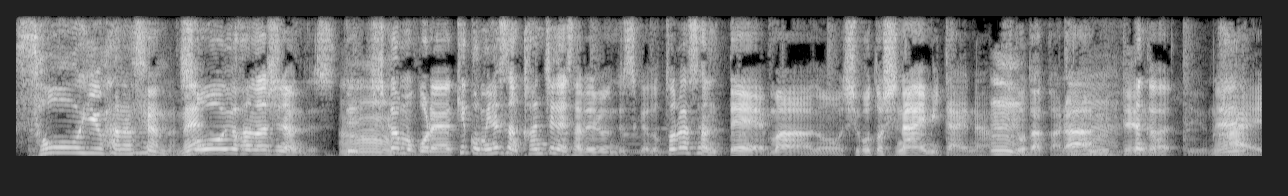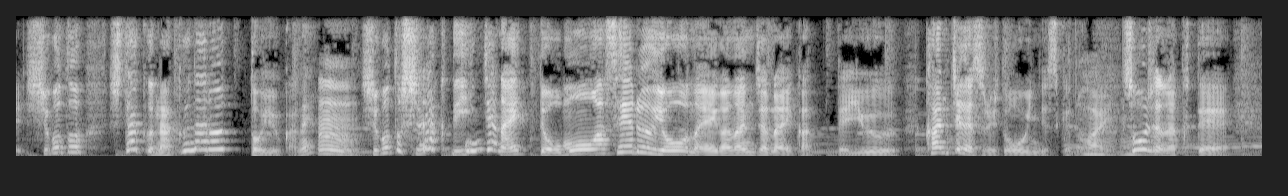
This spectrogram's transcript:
そういう話なんだね。そういう話なんです。で、うん。しかもこれ結構皆さん勘違いされるんですけど、寅さんって、まあ、あの、仕事しないみたいな人だから、うん。なんか、うねはい、仕事したくなくなるというかね、うん。仕事しなくていいんじゃないって思わせるような映画なんじゃないかっていう勘違いする人多いんですけど、はい。そうじゃなくて、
